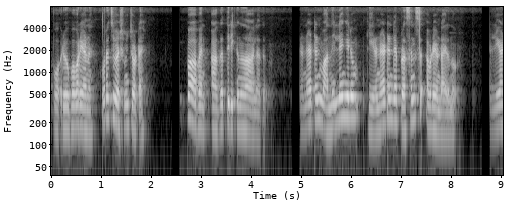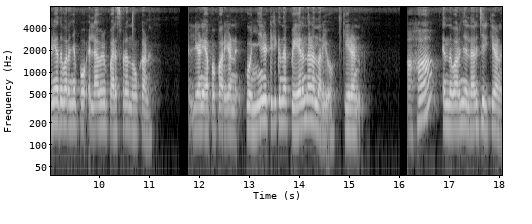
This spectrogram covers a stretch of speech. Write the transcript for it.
അപ്പോൾ രൂപ പറയാണ് കുറച്ച് വിഷമിച്ചോട്ടെ. ഇപ്പോൾ അവൻ അകത്തിരിക്കുന്നതാണല്ലത് കിരണേട്ടൻ വന്നില്ലെങ്കിലും കിരണേട്ടന്റെ പ്രസൻസ് അവിടെ ഉണ്ടായിരുന്നു. കല്യാണി അത് പറഞ്ഞപ്പോൾ എല്ലാവരും പരസ്പരം നോക്കാണ്. കല്യാണി അപ്പോൾ പറയാണ് കുഞ്ഞിനിട്ടിരിക്കുന്ന പേരെന്താണെന്നറിയോ കിരൺ? ആഹാ എന്ന് പറഞ്ഞ് എല്ലാവരും ചിരിക്കുകയാണ്.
